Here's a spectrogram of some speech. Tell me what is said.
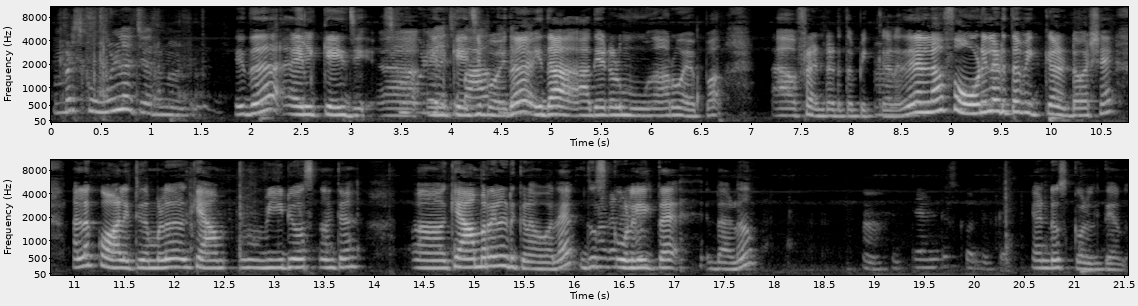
നമ്മുടെ സ്കൂളിൽ വെച്ചിരുന്നുണ്ട് ഇത് L K G L K G പോയത്. ഇത് ആദ്യമായിട്ടുള്ള മൂന്നാർ പോയപ്പോ ഫ്രണ്ട് എടുത്ത പിക്കാണ് ഇതിലെല്ലാം ഫോണിലെടുത്ത പിക്കാണ് കേട്ടോ പക്ഷെ നല്ല ക്വാളിറ്റി നമ്മൾ ക്യാം വീഡിയോസ് മറ്റേ ക്യാമറയിൽ എടുക്കണ പോലെ ഇത് സ്കൂളിലത്തെ ഇതാണ്. രണ്ടു രണ്ട് സ്കൂളിലത്തെ. രണ്ടും സ്കൂളിലത്തെയാണ്.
